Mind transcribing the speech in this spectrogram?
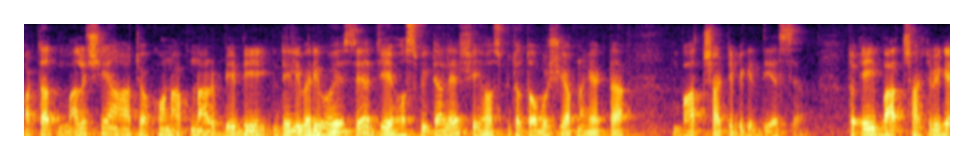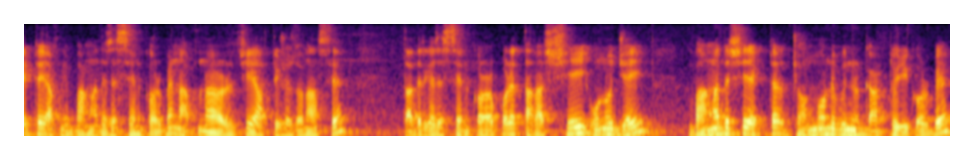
অর্থাৎ মালয়েশিয়া যখন আপনার বেবি ডেলিভারি হয়েছে যে হসপিটালে, সেই হসপিটাল তো অবশ্যই আপনাকে একটা বার্থ সার্টিফিকেট দিয়েছে। তো এই বার্থ সার্টিফিকেটটাই আপনি বাংলাদেশে সেন্ড করবেন। আপনার যে আত্মীয় স্বজন আছে, তাদের কাছে সেন্ড করার পরে তারা সেই অনুযায়ী বাংলাদেশে একটা জন্ম নিবন্ধন কার্ড তৈরি করবে।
